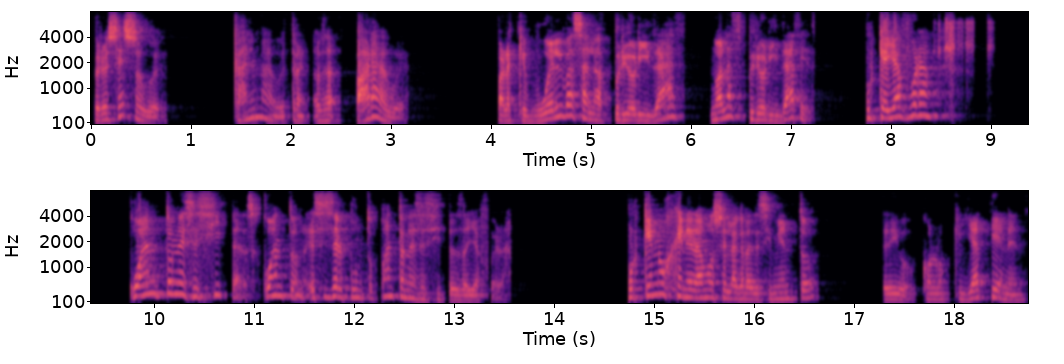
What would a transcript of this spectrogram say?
pero es eso, güey. Calma, güey. O sea, para, güey. Para que vuelvas a la prioridad, no a las prioridades. Porque allá afuera, ¿cuánto necesitas? ¿Cuánto? Ese es el punto. ¿Cuánto necesitas de allá afuera? ¿Por qué no generamos el agradecimiento, te digo, con lo que ya tienen,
